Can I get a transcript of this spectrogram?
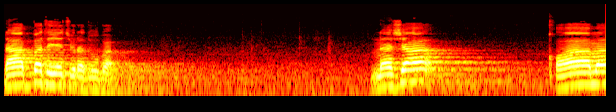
dhaabbate jechuudha duuba nasha'a qaama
